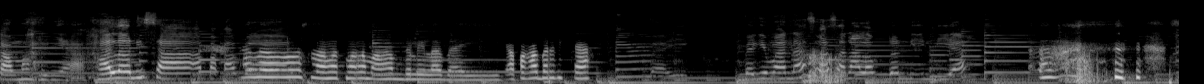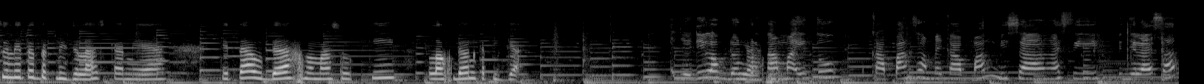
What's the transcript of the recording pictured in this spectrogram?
kamarnya. Halo Nisa, apa kabar? Halo, selamat malam. Alhamdulillah baik. Apa kabar Tika? Baik. Bagaimana suasana lockdown di India? Sulit untuk dijelaskan ya. Kita udah memasuki lockdown ketiga. Jadi lockdown ya. pertama itu kapan sampai kapan bisa ngasih penjelasan?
